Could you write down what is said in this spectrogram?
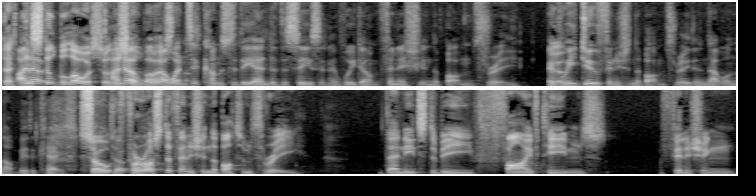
they're, they're still below us, so they're I know, still but worse. once it comes to the end of the season, if we don't finish in the bottom three, if Yeah. we do finish in the bottom three, then that will not be the case. So, for us to finish in the bottom three, there needs to be five teams finishing.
